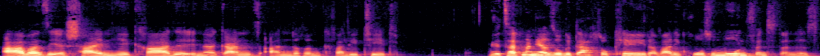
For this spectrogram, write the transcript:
aber sie erscheinen hier gerade in einer ganz anderen Qualität. Jetzt hat man ja so gedacht, okay, da war die große Mondfinsternis,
